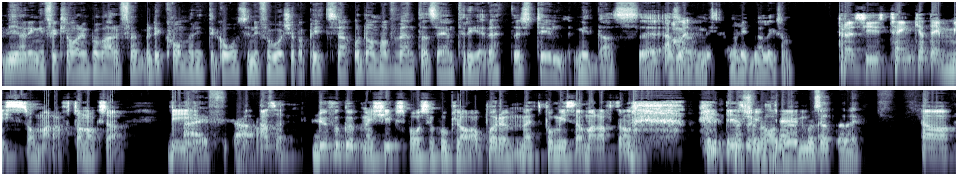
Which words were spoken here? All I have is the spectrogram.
vi har ingen förklaring på varför, men det kommer inte gå, så ni får gå och köpa pizza. Och de har förväntat sig en trerätters till middags, eh, alltså men- midsommarmiddag. Liksom. Precis, tänk att det är midsommarafton också. Det Nej. Alltså, du får gå upp med chipspåse och choklad på rummet på midsommarafton. det är så Personalrum jävla... och sätta dig. Ja,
